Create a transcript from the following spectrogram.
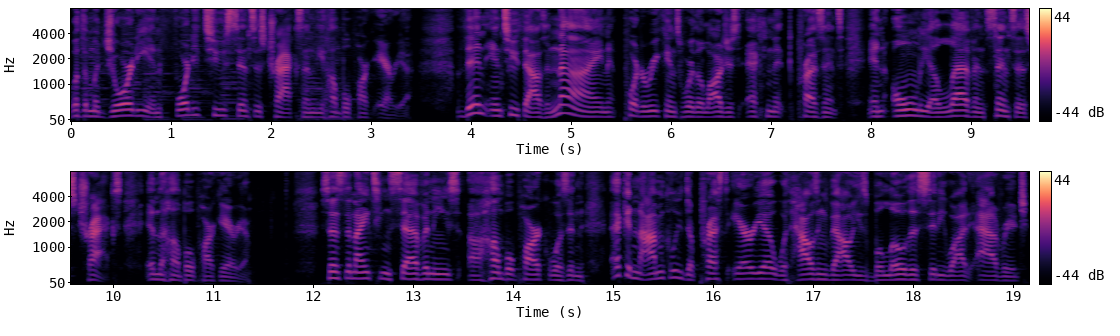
with a majority in 42 census tracts in the Humboldt Park area. Then in 2009, Puerto Ricans were the largest ethnic presence in only 11 census tracts in the Humboldt Park area. Since the 1970s, uh, Humboldt Park was an economically depressed area with housing values below the citywide average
